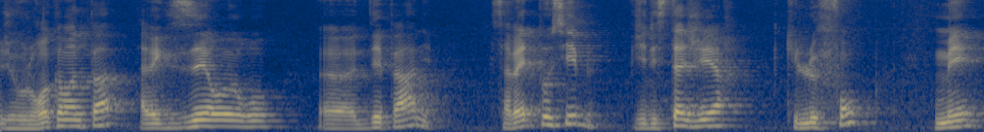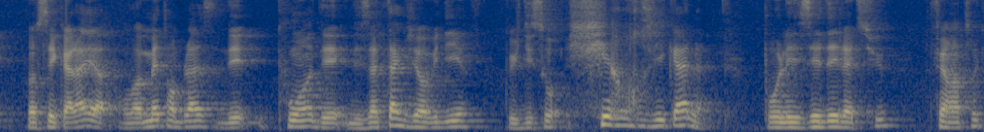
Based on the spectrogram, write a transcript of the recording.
je ne vous le recommande pas. Avec 0 euros euh, d'épargne, ça va être possible. J'ai des stagiaires qui le font, mais dans ces cas-là, on va mettre en place des points, des, attaques, j'ai envie de dire, que je dis sur chirurgicales pour les aider là-dessus, faire un truc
